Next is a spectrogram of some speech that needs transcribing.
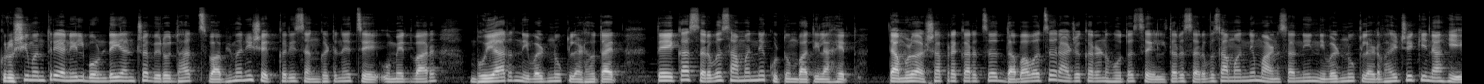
कृषी मंत्री अनिल बोंडे यांच्या विरोधात स्वाभिमानी शेतकरी संघटनेचे उमेदवार भुयार निवडणूक लढवत आहेत ते एका सर्वसामान्य कुटुंबातील आहेत. त्यामुळं अशा प्रकारचं दबावाचं राजकारण होत असेल तर सर्वसामान्य माणसांनी निवडणूक लढवायची की नाही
